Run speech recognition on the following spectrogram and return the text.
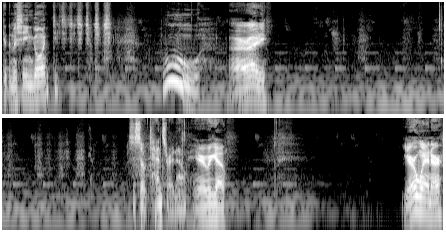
Get the machine going. Woo. Alrighty. This is so tense right now. Here we go. Your winner.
